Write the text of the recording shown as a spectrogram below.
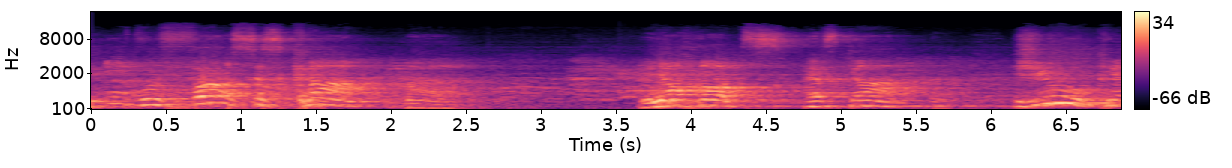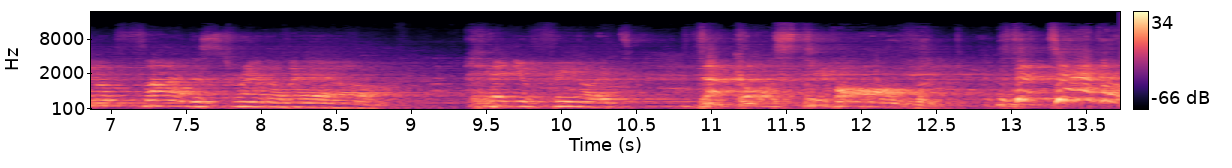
evil force has come. Your hopes have gone. You cannot find the strength of hell. Can you feel it? The ghost evolved. The devil.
